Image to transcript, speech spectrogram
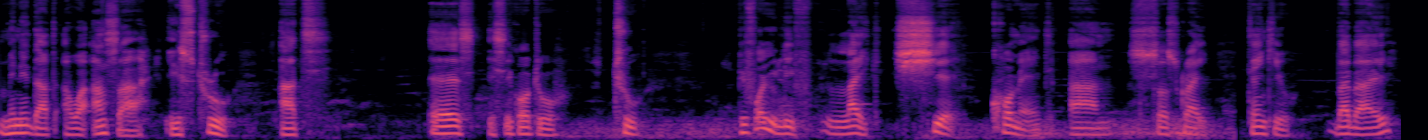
meaning that our answer is true at s is equal to 2. Before you leave, like, share, comment, and subscribe. Thank you. Bye bye.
